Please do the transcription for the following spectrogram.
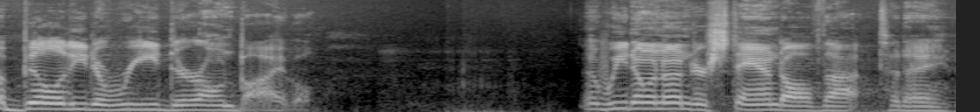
ability to read their own Bible. We don't understand all that today.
